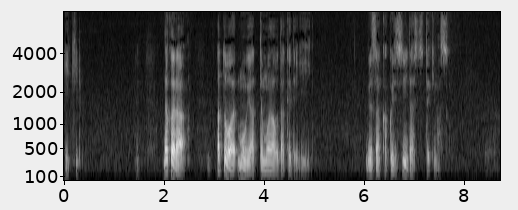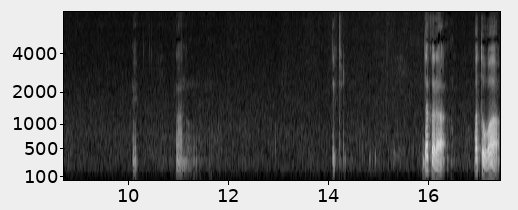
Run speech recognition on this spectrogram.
言い切る。だからあとはもうやってもらうだけでいい。皆さん確実に脱出できます。ね、あのできる。だからあとは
